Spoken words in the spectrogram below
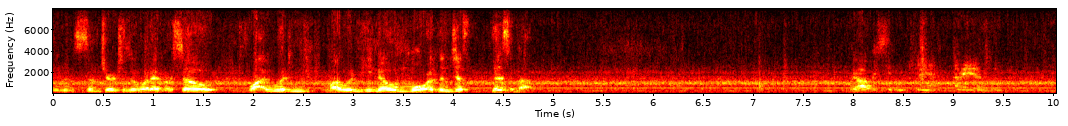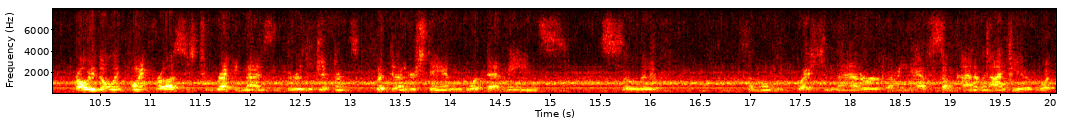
in some churches or whatever. So why wouldn't why wouldn't he know more than just this about it? Obviously we can't, probably the only point for us is to recognize that there is a difference, but to understand what that means so that if someone would question that or, I mean, have some kind of an idea of what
